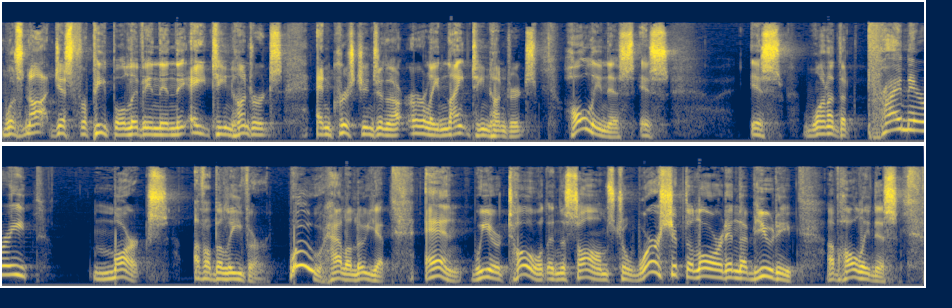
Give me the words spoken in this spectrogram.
was not just for people living in the 1800s and Christians in the early 1900s. Holiness is, is one of the primary marks of a believer. Woo, hallelujah. And we are told in the Psalms to worship the Lord in the beauty of holiness.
